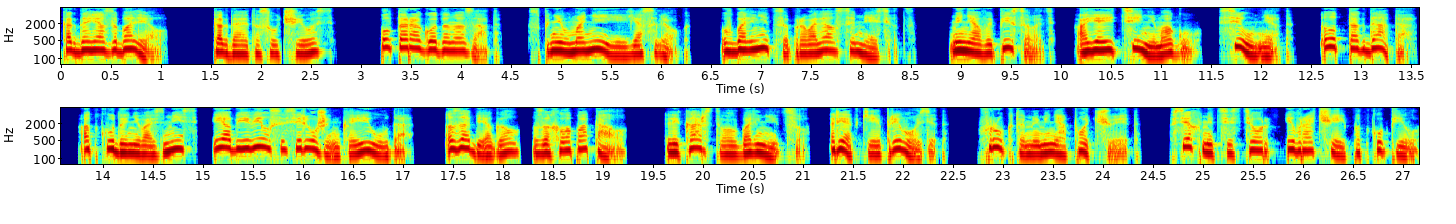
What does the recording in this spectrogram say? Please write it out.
когда я заболел. Когда это случилось? Полтора года назад. С пневмонией я слег. В больнице провалялся месяц. Меня выписывать, а я идти не могу. Сил нет. Вот тогда-то, откуда ни возьмись, и объявился Сереженька Иуда. Забегал, захлопотал. Лекарства в больницу редкие привозит. Фруктами меня почует. Всех медсестер и врачей подкупил,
